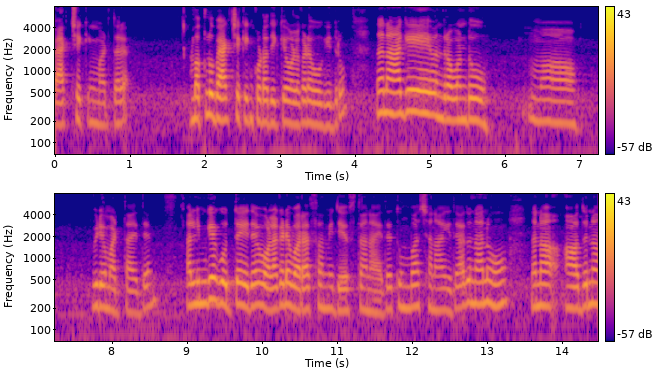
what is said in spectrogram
ಬ್ಯಾಗ್ ಚೆಕಿಂಗ್ ಮಾಡ್ತಾರೆ. ಮಕ್ಕಳು ಬ್ಯಾಗ್ ಚೆಕಿಂಗ್ ಕೊಡೋದಕ್ಕೆ ಒಳಗಡೆ ಹೋಗಿದ್ರು. ನಾನು ಹಾಗೇ ಒಂದು ರೌಂಡು ವಿಡಿಯೋ ಮಾಡ್ತಾಯಿದ್ದೆ ಅಲ್ಲಿ ನಿಮಗೆ ಗೊತ್ತೇ ಇದೆ, ಒಳಗಡೆ ವರಸ್ವಾಮಿ ದೇವಸ್ಥಾನ ಇದೆ, ತುಂಬ ಚೆನ್ನಾಗಿದೆ. ಅದು ನಾನು, ನನ್ನ, ಅದನ್ನು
